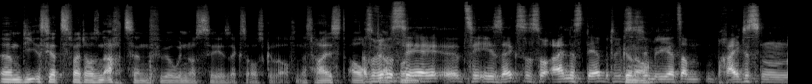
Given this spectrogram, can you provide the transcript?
ähm, die ist jetzt 2018 für Windows CE 6 ausgelaufen. Das heißt auch. Also Windows CE, CE 6 ist so eines der Betriebssysteme, genau. die jetzt am breitesten,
